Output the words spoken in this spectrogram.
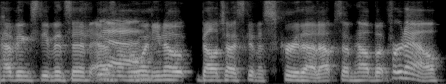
having Stevenson as Yeah. number one. You know, Belichick's going to screw that up somehow. But for now,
